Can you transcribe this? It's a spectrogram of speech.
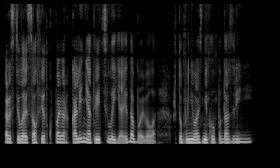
расстилая салфетку поверх колени, ответила я и добавила, чтобы не возникло подозрений.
